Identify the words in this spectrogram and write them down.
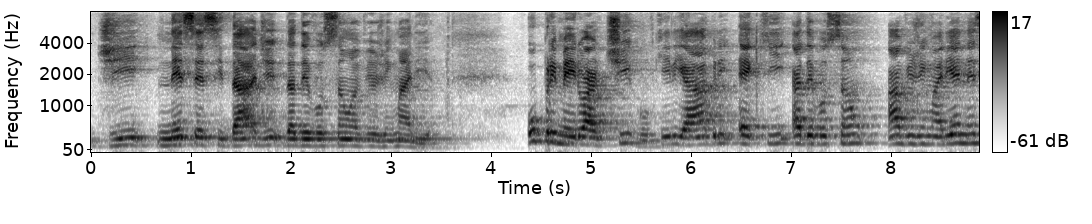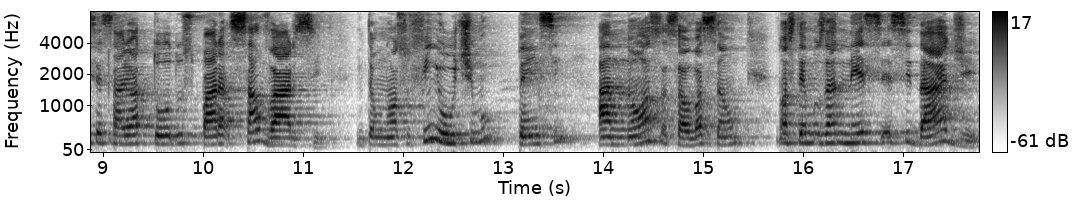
de necessidade da devoção à Virgem Maria. O primeiro artigo que ele abre é que a devoção à Virgem Maria é necessário a todos para salvar-se. Então, nosso fim último, pense, a nossa salvação, nós temos a necessidade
